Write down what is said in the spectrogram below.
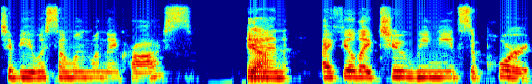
to be with someone when they cross Yeah. and i feel like too we need support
